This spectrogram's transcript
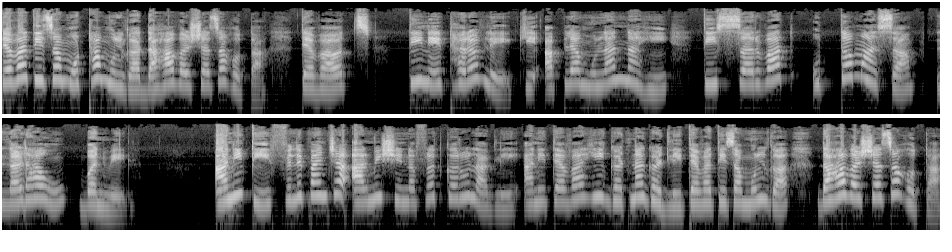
तेव्हा तिचा मोठा मुलगा दहा वर्षाचा होता. तेव्हाच तिने ठरवले की आपल्या मुलांनाही ती सर्वात उत्तम असा लढाऊ बनवेल. आणि ती फिलिपाईनच्या आर्मीशी नफरत करू लागली आणि तेव्हा ही घटना घडली तेव्हा तिचा मुलगा दहा वर्षाचा होता.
